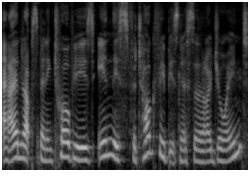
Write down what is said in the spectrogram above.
I ended up spending twelve years in this photography business that I joined.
